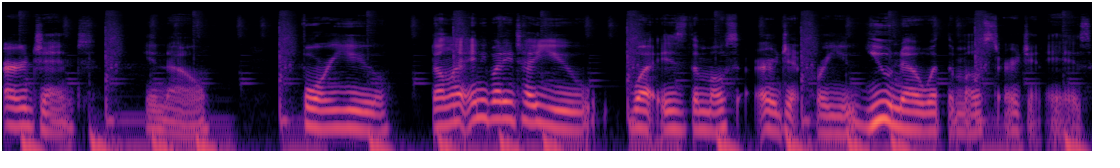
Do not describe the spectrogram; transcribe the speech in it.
urgent, you know, for you. Don't let anybody tell you what is the most urgent for you. You know what the most urgent is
